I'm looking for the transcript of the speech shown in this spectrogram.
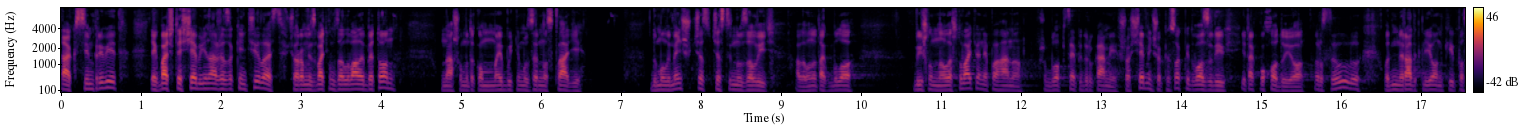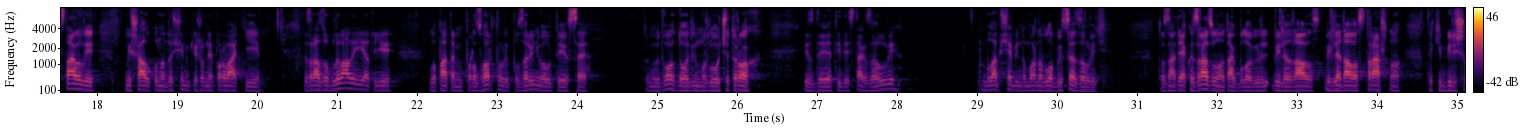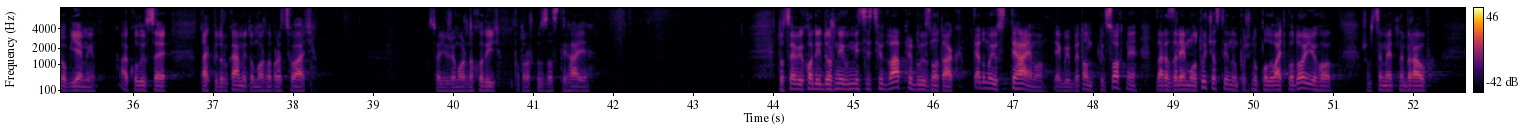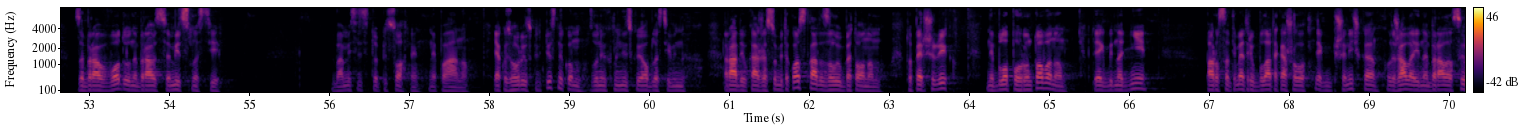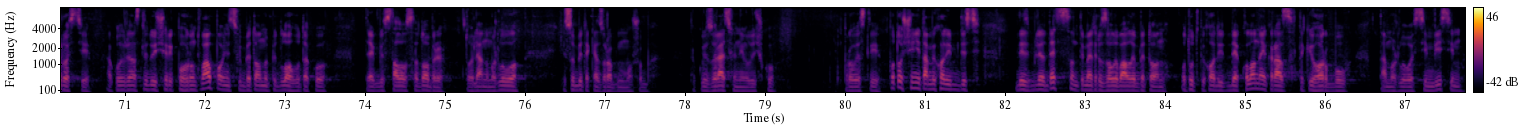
Так, всім привіт. Як бачите, щебінь у нас вже закінчилась. Вчора ми з батьком заливали бетон у нашому такому майбутньому зерноскладі. Думали меншу частину залить, але воно так було. Вийшло налаштувати його непогано, щоб було все під руками, що щебінь, що пісок підвозили, і так по ходу його розстелили, один ряд клійонки поставили, мішалку на дощинки, щоб не порвати її. Зразу обливали її, а тоді лопатами порозгортали, позарівнювали і все. Тому вдвох до один, можливо, чотирьох із дев'яти десь так залили. Була б щебінь, то можна було б і все залити. То знаєте, якось зразу воно так було виглядало, виглядало страшно, такі більші об'єми. А коли все так під руками, то можна працювати. Сьогодні вже можна ходити, потрошку застигає. То це виходить до жнив місяців два приблизно так. Я думаю, встигаємо. Якби бетон підсохне, зараз залємо ту частину, почну поливати водою його, щоб цемент набирав, забирав воду, набирався міцності. Два місяці то підсохне непогано. Якось говорив з підписником, дзвонив Хмельницької області, він радив, каже, собі такого складу залив бетоном. То перший рік не було погрунтовано, то якби на дні пару сантиметрів була така, що якби пшеничка лежала і набирала сирості. А коли вже на слідуючий рік погрунтував повністю бетонну підлогу таку, то якби стало все добре, то гляну, можливо, і собі таке зробимо, щоб таку ізоляцію невеличку провести. По товщині там виходить десь, десь біля 10 см заливали бетон. Отут виходить, де колона якраз такий горб був, там, можливо, 7-8,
